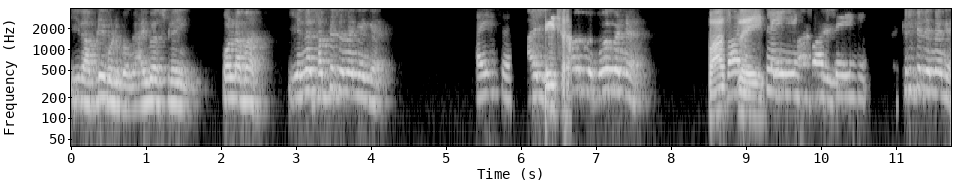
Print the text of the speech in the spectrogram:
இது அப்படியே கொண்டு போங்க. ஐ வாஸ் பிளேயிங் போடலாமா? என்ன சப்ஜெக்ட் என்னங்க இங்க. ஐ sir. verb என்ன? Was Was கிரிக்கெட் என்னங்க?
